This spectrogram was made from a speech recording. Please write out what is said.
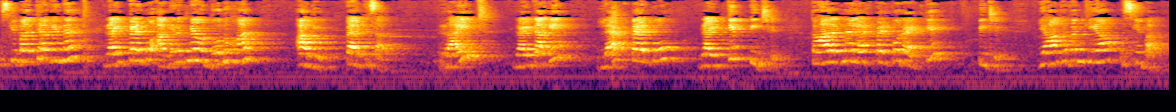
उसके बाद क्या करना है? राइट पैर को आगे रखना है और दोनों हाथ आगे। पैर के साथ। राइट राइट आगे लेफ़्ट पैर को राइट के पीछे। कहा रखना है लेफ़्ट पैर को राइट के पीछे? यहाँ खत्म किया, उसके बाद।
